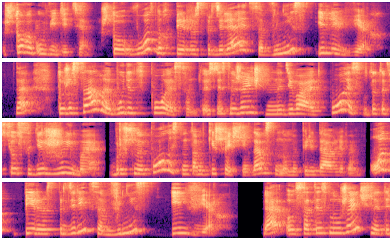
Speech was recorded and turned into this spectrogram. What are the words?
Что вы увидите? Что воздух перераспределяется вниз или вверх. Да? То же самое будет с поясом. То есть, если женщина надевает пояс, вот это все содержимое брюшной полости, ну там кишечник, да, в основном мы передавливаем, он перераспределится вниз и вверх. Да? Соответственно, у женщины это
